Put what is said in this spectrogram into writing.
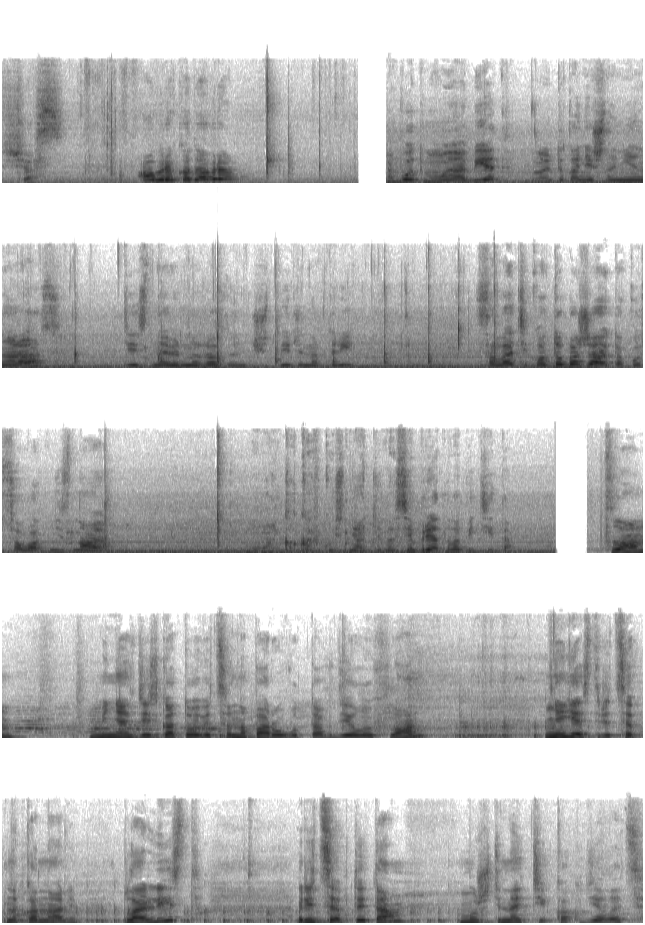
Сейчас. Абракадабра. Вот мой обед. Но это, конечно, не на раз. Здесь, наверное, раза на 4, на 3. Салатик. Вот обожаю такой салат, не знаю. Ой, какая вкуснятина. Всем приятного аппетита. Флан. У меня здесь готовится на пару вот так делаю флан. У меня есть рецепт на канале. Плейлист, рецепты там. Можете найти, как делать.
